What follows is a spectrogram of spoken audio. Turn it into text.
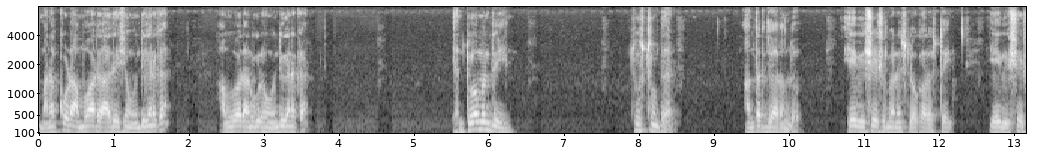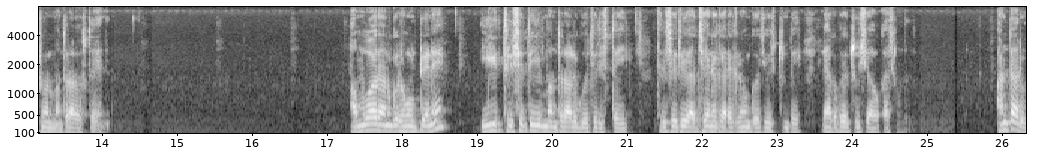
మనకు కూడా అమ్మవారి ఆదేశం ఉంది కనుక అమ్మవారి అనుగ్రహం ఉంది కనుక ఎంతోమంది చూస్తుంటారు అంతర్జాలంలో. ఏ విశేషమైన శ్లోకాలు వస్తాయి? ఏ విశేషమైన మంత్రాలు వస్తాయని. అమ్మవారి అనుగ్రహం ఉంటేనే ఈ త్రిశతి మంత్రాలు గోచరిస్తాయి. త్రిశతి అధ్యయన కార్యక్రమం గోచరిస్తుంది లేకపోతే చూసే అవకాశం ఉండదు. అంటారు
